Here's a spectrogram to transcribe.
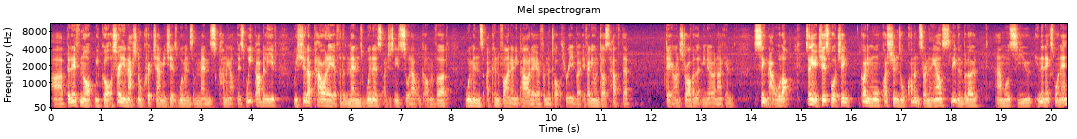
Uh, but if not, we've got Australian National Crit Championships, women's and men's coming up this week, I believe. We should have power data for the men's winners. I just need to sort out with Garmin Verb. Women's, I couldn't find any power data from the top three, but if anyone does have their data on Strava, let me know and I can sync that all up. So anyway, cheers for watching. Got any more questions or comments or anything else, leave them below, and we'll see you in the next one, eh?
